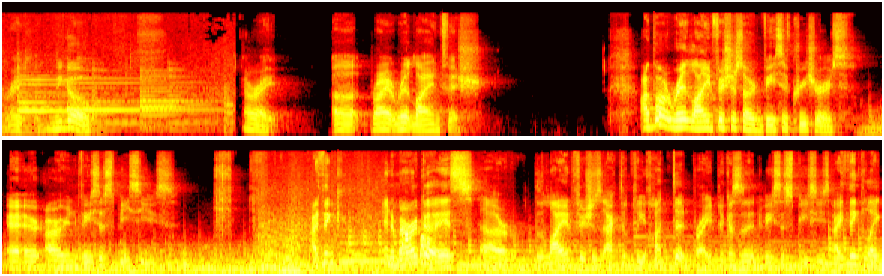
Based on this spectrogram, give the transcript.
Alright, here we go. Alright. Uh, right, red lionfish. I thought red lionfishes are invasive creatures. Are, are invasive species. I think in America it's uh, the lionfish is actively hunted, right? Because it's the invasive species. I think like,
